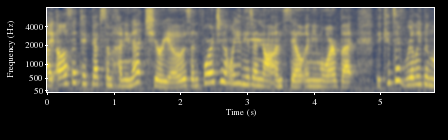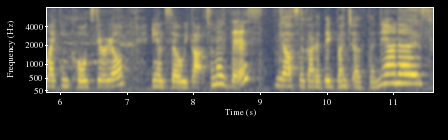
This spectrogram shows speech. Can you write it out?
I also picked up some Honey Nut Cheerios. Unfortunately, these are not on sale anymore, but the kids have really been liking cold cereal, and so we got some of this. We also got a big bunch of bananas,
